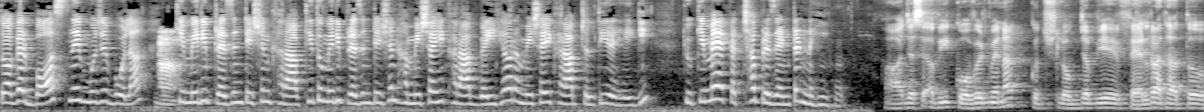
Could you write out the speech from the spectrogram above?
तो अगर बॉस ने मुझे बोला हाँ। कि मेरी प्रेजेंटेशन खराब थी तो मेरी प्रेजेंटेशन हमेशा ही खराब गई है और हमेशा ही खराब चलती रहेगी क्योंकि मैं एक अच्छा प्रेजेंटर नहीं हूँ हाँ जैसे अभी कोविड में ना कुछ लोग जब ये फैल रहा था तो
